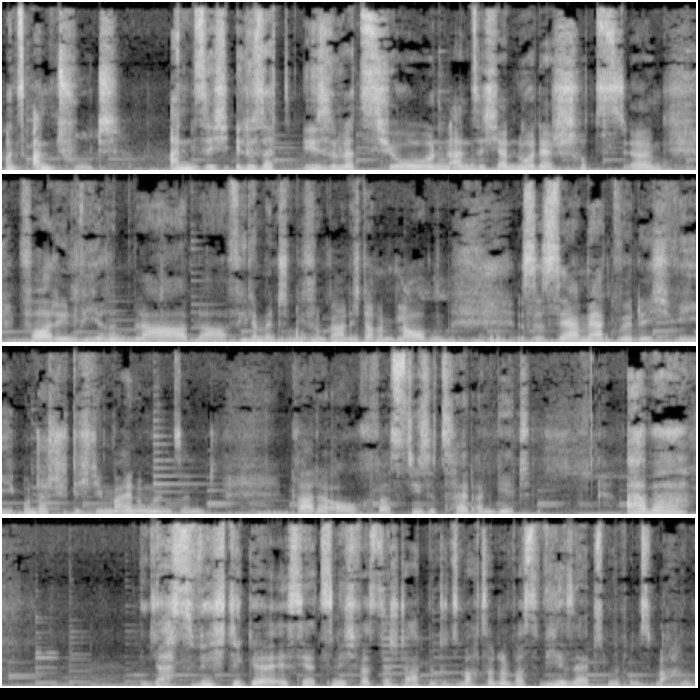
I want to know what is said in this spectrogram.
uns antut. An sich Isolation, an sich ja nur der Schutz ähm, vor den Viren, bla bla. Viele Menschen, die schon gar nicht daran glauben. Es ist sehr merkwürdig, wie unterschiedlich die Meinungen sind, gerade auch was diese Zeit angeht. Aber das Wichtige ist jetzt nicht, was der Staat mit uns macht, sondern was wir selbst mit uns machen.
